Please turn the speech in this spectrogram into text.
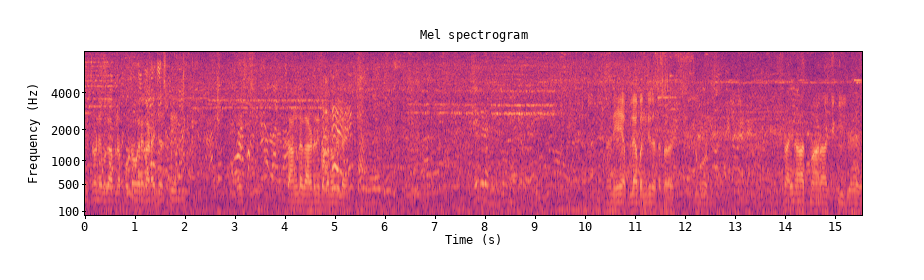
मित्रांनो बघा आपला फोटो वगैरे काढायचे असतील. एक चांगलं गार्डन इथं बनवलेलं आहे. आणि हे आपल्या मंदिराचं कळत समोर. साईनाथ महाराज की जय.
